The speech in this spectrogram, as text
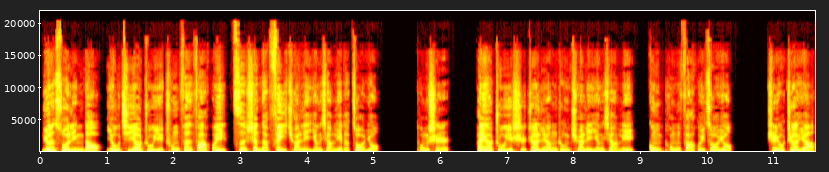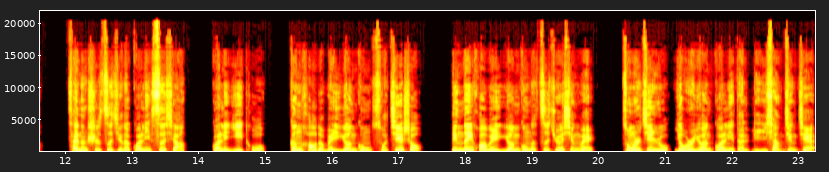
园所领导尤其要注意充分发挥自身的非权力影响力的作用，同时还要注意使这两种权力影响力共同发挥作用。只有这样，才能使自己的管理思想、管理意图更好的为员工所接受，并内化为员工的自觉行为，从而进入幼儿园管理的理想境界。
